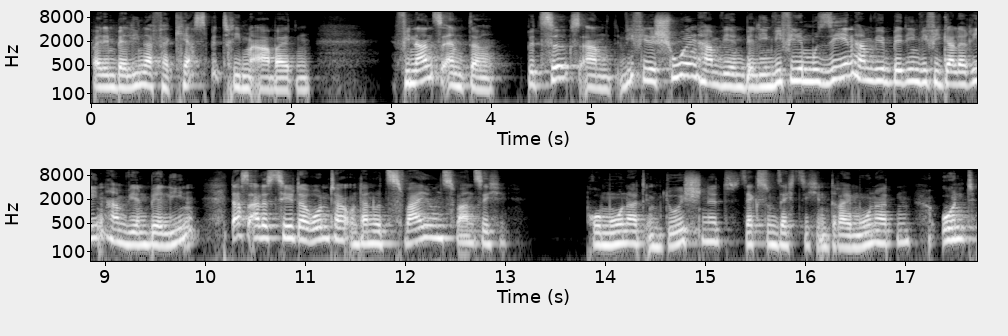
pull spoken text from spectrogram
bei den Berliner Verkehrsbetrieben arbeiten. Finanzämter, Bezirksamt, wie viele Schulen haben wir in Berlin, wie viele Museen haben wir in Berlin, wie viele Galerien haben wir in Berlin. Das alles zählt darunter und dann nur 22 pro Monat im Durchschnitt, 66 in drei Monaten. Und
